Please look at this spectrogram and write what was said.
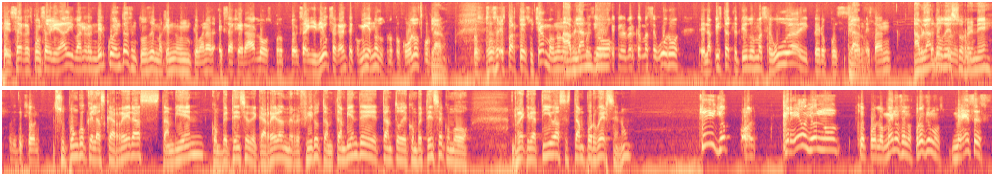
esa responsabilidad y van a rendir cuentas, entonces imagino que van a exagerar los protocolos, y digo exagerante comillas, ¿no? Los protocolos, porque claro. pues, es, parte de su chamba. Uno Hablando... No que la alberca es más seguro, eh, la pista de atletismo es más segura, y, pero pues claro. están... Hablando de eso, René, supongo que las carreras también, competencia de carreras, me refiero también de tanto de competencia como recreativas están por verse, ¿no? Sí, yo creo, yo no que por lo menos en los próximos meses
